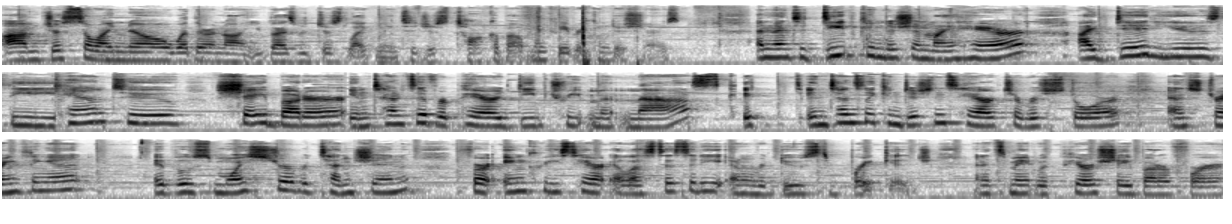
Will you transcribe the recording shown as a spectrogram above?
um, just so I know whether or not you guys would just like me to just talk about my favorite conditioners. And then to deep condition my hair, I did use the Cantu Shea Butter Intensive Repair Deep Treatment Mask. It intensely conditions hair to restore and strengthen it it boosts moisture retention for increased hair elasticity and reduced breakage. And it's made with pure shea butter for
